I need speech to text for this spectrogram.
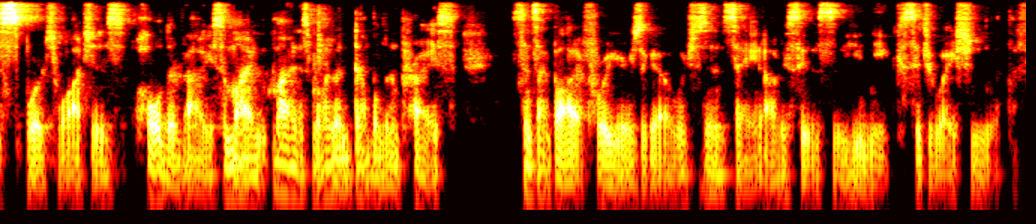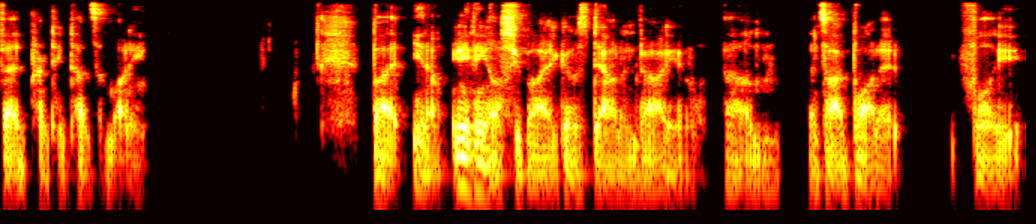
sports watches hold their value. So mine mine has more than doubled in price since I bought it four years ago, which is insane. Obviously, this is a unique situation with the Fed printing tons of money. But you know, anything else you buy, it goes down in value. Um, and so I bought it fully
